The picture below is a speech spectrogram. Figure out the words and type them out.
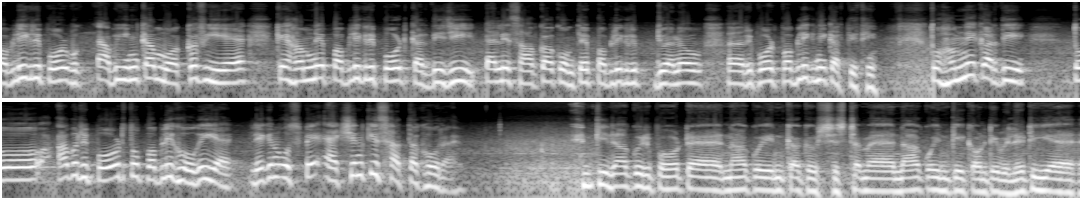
पब्लिक रिपोर्ट अभी इनका मौक़ ये है कि हमने पब्लिक रिपोर्ट कर दी जी। पहले सबका हुकूमतें पब्लिक जो है ना रिपोर्ट पब्लिक नहीं करती थी। तो हमने कर दी। तो अब रिपोर्ट तो पब्लिक हो गई है, लेकिन उस पर एक्शन किस हद तक हो रहा है? इनकी ना कोई रिपोर्ट है ना कोई इनका कोई सिस्टम है ना कोई इनकी अकाउंटेबिलिटी है।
